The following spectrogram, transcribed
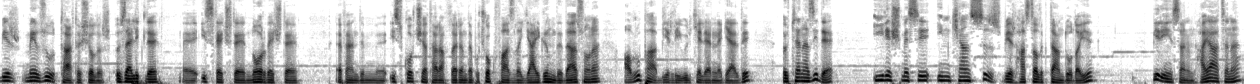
bir mevzu tartışılır. Özellikle e, İsveç'te, Norveç'te, efendim e, İskoçya taraflarında bu çok fazla yaygındı. Daha sonra Avrupa Birliği ülkelerine geldi. Ötenazi de iyileşmesi imkansız bir hastalıktan dolayı bir insanın hayatına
